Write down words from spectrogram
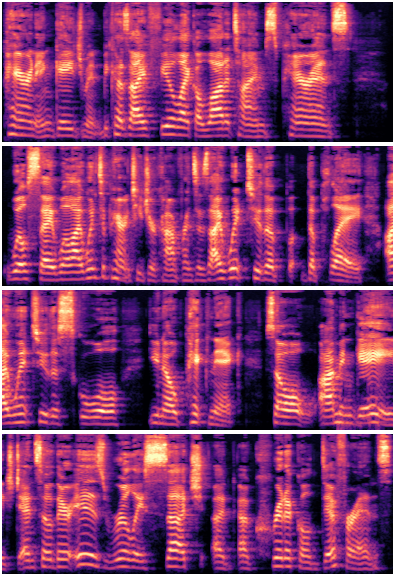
parent engagement because I feel like a lot of times parents will say, "Well, I went to parent teacher conferences. I went to the the play. I went to the school, you know, picnic." So I'm engaged. And so there is really such a, a critical difference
